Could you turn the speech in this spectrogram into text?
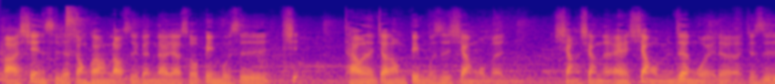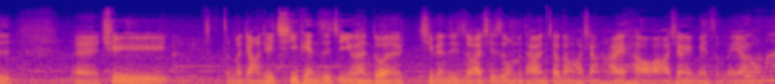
把现实的状况老实跟大家说，并不是现台湾的交通，并不是像我们想象的，哎，像我们认为的，就是，呃，去怎么讲，去欺骗自己，因为很多人欺骗自己说，啊，其实我们台湾交通好像还好啊，好像也没怎么样、啊。有吗？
